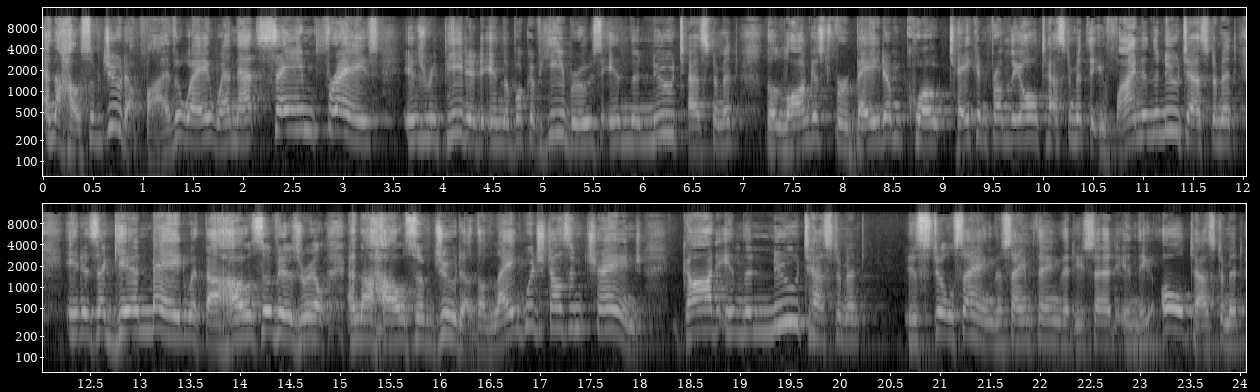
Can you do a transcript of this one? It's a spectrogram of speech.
and the house of Judah. By the way, when that same phrase is repeated in the book of Hebrews in the New Testament, the longest verbatim quote taken from the Old Testament that you find in the New Testament, it is again made with the house of Israel and the house of Judah. The language doesn't change. God in the New Testament is still saying the same thing that he said in the Old Testament,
